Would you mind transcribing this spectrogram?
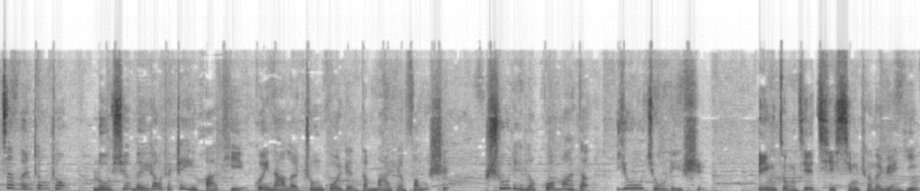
在文章中，鲁迅围绕着这一话题，归纳了中国人的骂人方式，梳理了国骂的悠久历史，并总结其形成的原因。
